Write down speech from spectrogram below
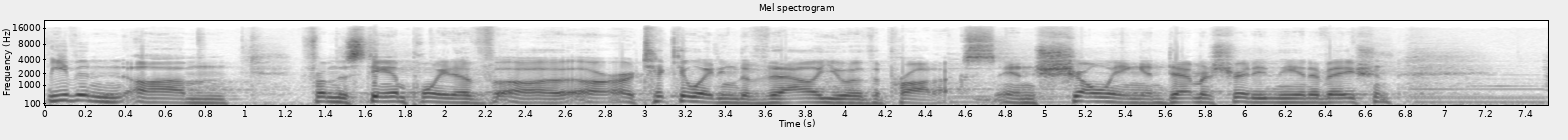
even um, from the standpoint of uh, articulating the value of the products and showing and demonstrating the innovation,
